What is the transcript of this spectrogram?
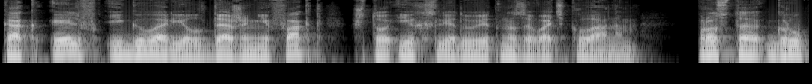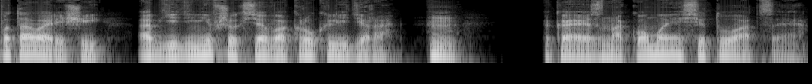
Как эльф и говорил, даже не факт, что их следует называть кланом. Просто группа товарищей, объединившихся вокруг лидера. Хм, какая знакомая ситуация.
